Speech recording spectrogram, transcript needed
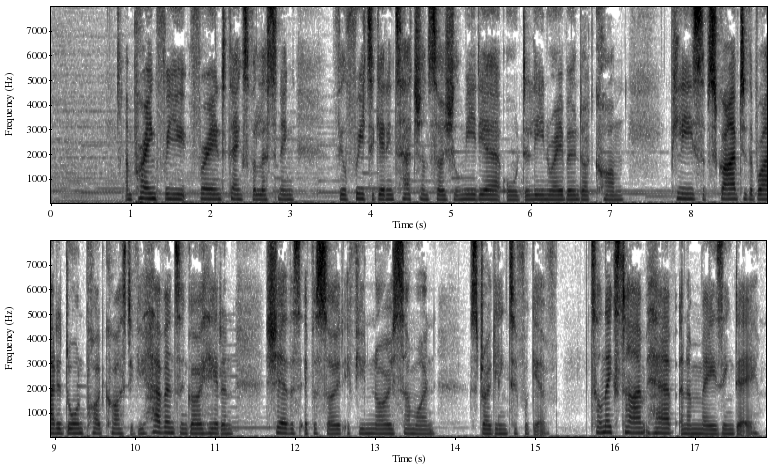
I'm praying for you, friend. Thanks for listening. Feel free to get in touch on social media or DeleneRayburn.com. Please subscribe to the Brighter Dawn podcast if you haven't, and go ahead and share this episode if you know someone struggling to forgive. Till next time, have an amazing day.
